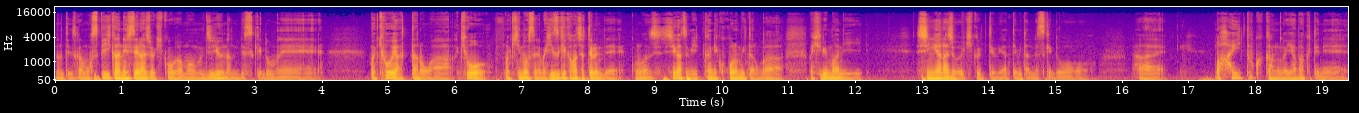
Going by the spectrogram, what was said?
何ていうんですかもうスピーカーにしてラジオ聴こうがもう自由なんですけどもね、まあ、今日やったのは今日まあ、昨日ですね、まあ、日付変わっちゃってるんでこの4月3日に試みたのが、昼間に深夜ラジオで聞くっていうのをやってみたんですけどはい、まあ、背徳感がやばくてね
